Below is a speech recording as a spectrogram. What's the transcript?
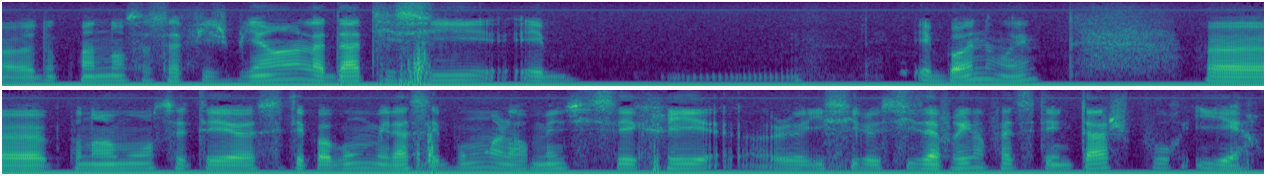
donc maintenant ça s'affiche bien. La date ici est, est bonne, ouais. Pendant un moment c'était c'était pas bon mais là c'est bon alors même si c'est écrit ici le 6 avril en fait c'était une tâche pour hier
